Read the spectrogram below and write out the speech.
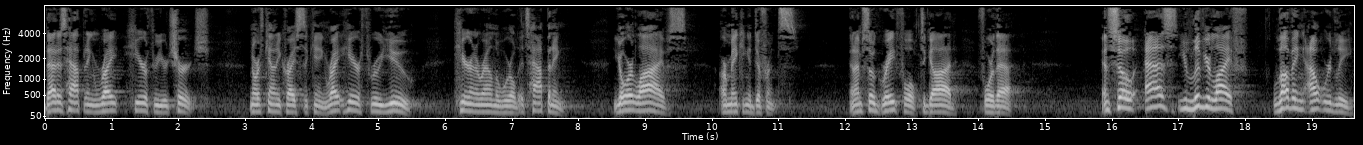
That is happening right here through your church, North County Christ the King. Right here through you, here and around the world. It's happening. Your lives are making a difference. And I'm so grateful to God for that. And so as you live your life loving outwardly,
